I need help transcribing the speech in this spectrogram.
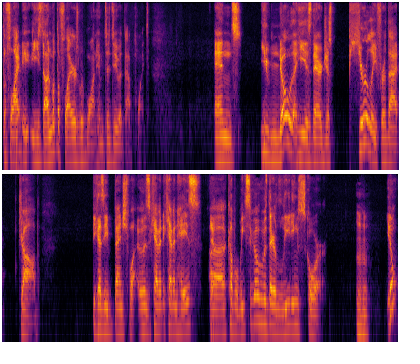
The fly, he's done what the Flyers would want him to do at that point. And you know that he is there just purely for that job because he benched what it was Kevin Kevin Hayes Yeah. uh, a couple weeks ago, who was their leading scorer. Mhm. You don't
